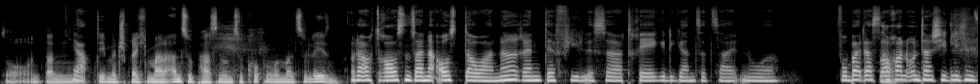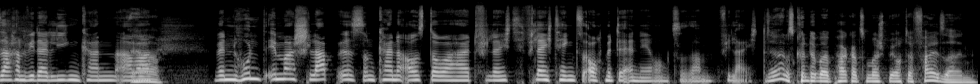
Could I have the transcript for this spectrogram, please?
So, und dann Ja. dementsprechend mal anzupassen und zu gucken und mal zu lesen. Oder auch draußen seine Ausdauer, ne? Rennt der viel, ist er träge die ganze Zeit nur. Wobei das auch Ja. an unterschiedlichen Sachen wieder liegen kann. Aber ja, wenn ein Hund immer schlapp ist und keine Ausdauer hat, vielleicht, vielleicht hängt es auch mit der Ernährung zusammen. Vielleicht. ja, das könnte bei Parker zum Beispiel auch der Fall sein.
